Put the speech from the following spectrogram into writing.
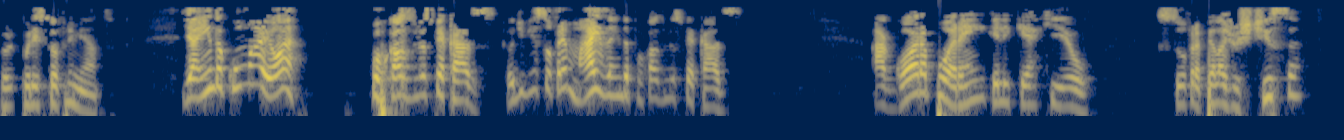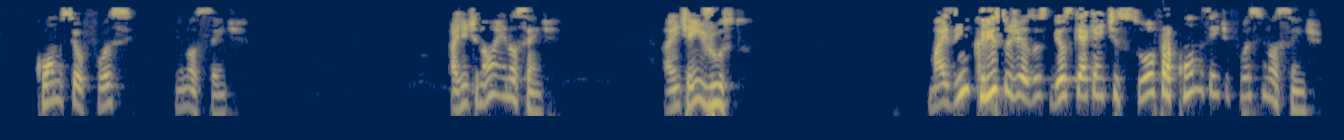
por, por esse sofrimento. E ainda com maior, por causa dos meus pecados. Eu devia sofrer mais ainda por causa dos meus pecados. Agora, porém, ele quer que eu sofra pela justiça como se eu fosse inocente. A gente não é inocente. A gente é injusto. Mas em Cristo Jesus, Deus quer que a gente sofra como se a gente fosse inocente.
